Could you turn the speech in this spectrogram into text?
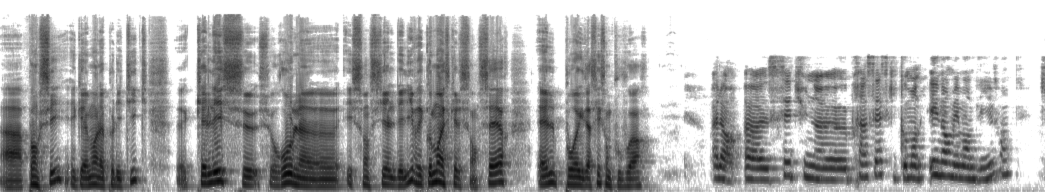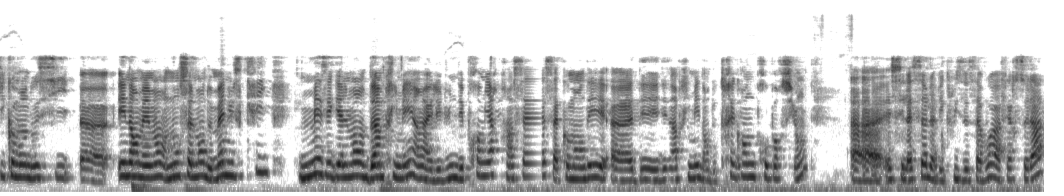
a pensé également la politique. Euh, quel est ce, rôle euh, essentiel des livres et comment est-ce qu'elle s'en sert, elle, pour exercer son pouvoir? Alors, c'est une princesse qui commande énormément de livres qui commande aussi énormément, non seulement de manuscrits, mais également d'imprimés. Hein. Elle est l'une des premières princesses à commander des, imprimés dans de très grandes proportions. Euh, c'est la seule avec Louise de Savoie à faire cela.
